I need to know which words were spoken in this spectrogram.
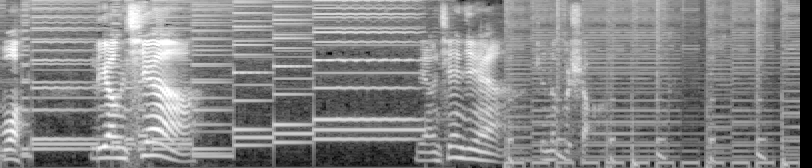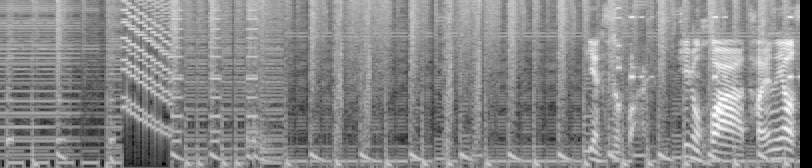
哇，两千啊，两千斤，真的不少。电磁花。这种花讨厌的要死！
